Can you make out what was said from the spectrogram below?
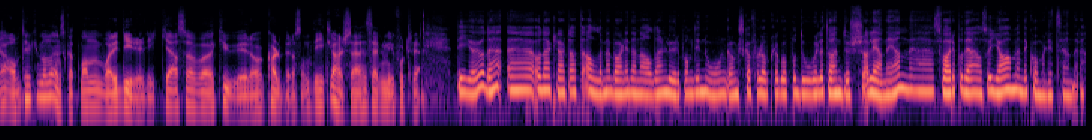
Ja, Av og til kunne man ønske at man var i dyreriket. Altså kuer og kalver og sånn. De klarer seg selv mye fortere. De gjør jo det. Uh, og det er klart at alle med barn i denne alderen lurer på om de noen gang skal få lov til å gå på do eller ta en dusj alene igjen. svaret på det er altså ja, men det kommer litt senere.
